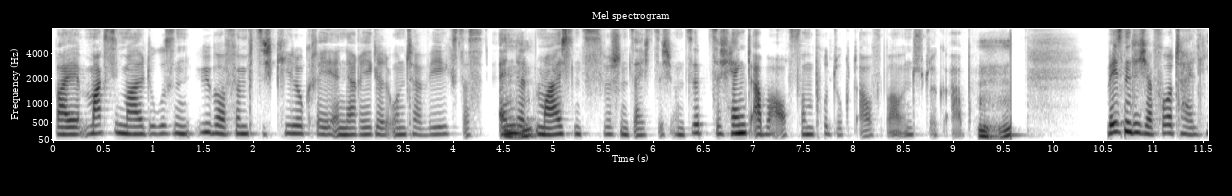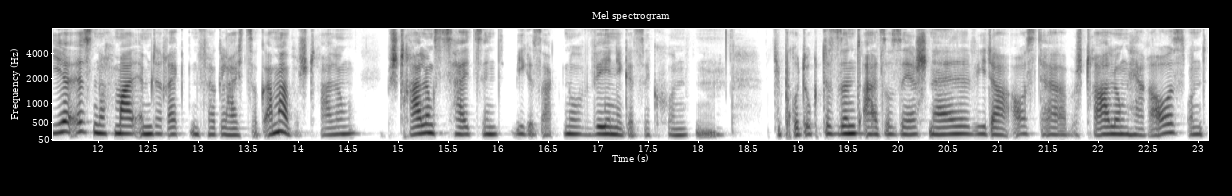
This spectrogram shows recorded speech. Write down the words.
bei Maximaldosen über 50 Kilo Krähe in der Regel unterwegs. Das endet mhm. meistens zwischen 60 und 70, hängt aber auch vom Produktaufbau ein Stück ab. Mhm. Wesentlicher Vorteil hier ist nochmal im direkten Vergleich zur Gamma-Bestrahlung. Bestrahlungszeit sind, wie gesagt, nur wenige Sekunden. Die Produkte sind also sehr schnell wieder aus der Bestrahlung heraus und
